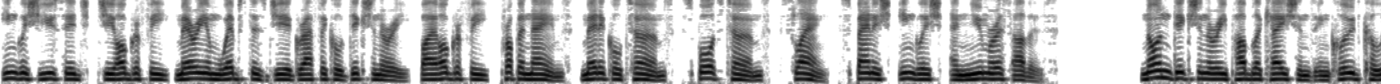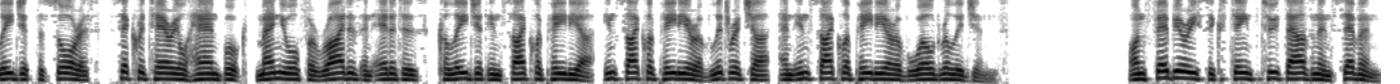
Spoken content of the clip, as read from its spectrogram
English usage, geography, Merriam-Webster's Geographical Dictionary, biography, proper names, medical terms, sports terms, slang, Spanish, English, and numerous others. Non-dictionary publications include Collegiate Thesaurus, Secretarial Handbook, Manual for Writers and Editors, Collegiate Encyclopedia, Encyclopedia of Literature, and Encyclopedia of World Religions. On February 16, 2007,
